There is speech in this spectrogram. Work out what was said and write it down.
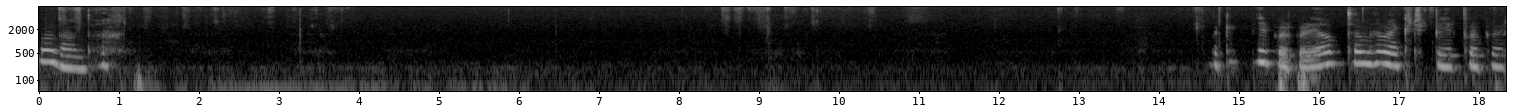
Buradan da Bakın bir pırpır yaptım. Hemen küçük bir pırpır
